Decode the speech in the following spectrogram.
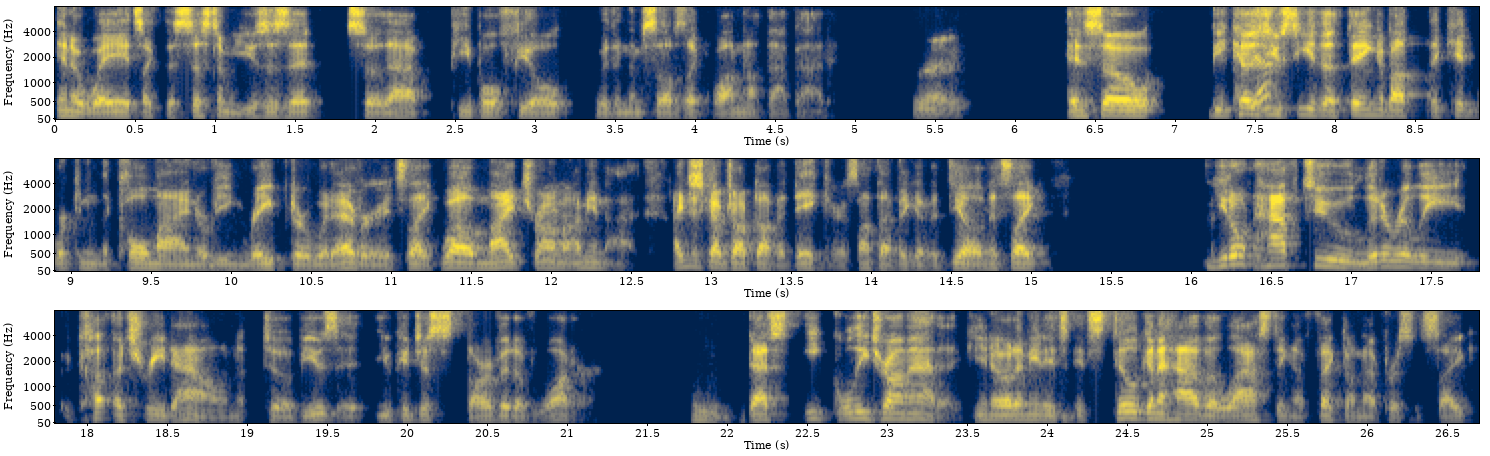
in a way it's like the system uses it so that people feel within themselves like, well, I'm not that bad. Right. And so because Yeah. you see the thing about the kid working in the coal mine or being raped or whatever, it's like, well, my trauma, I mean, I, I just got dropped off at daycare. It's not that big of a deal. And it's like, you don't have to literally cut a tree down to abuse it. You could just starve it of water. Hmm. That's equally traumatic. You know what I mean? It's it's still gonna have a lasting effect on that person's psyche.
